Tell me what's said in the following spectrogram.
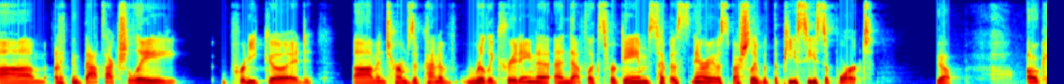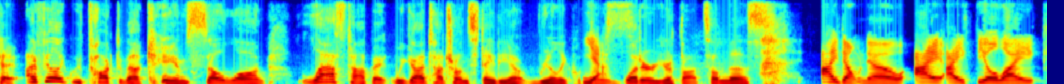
Um, and I think that's actually pretty good um, in terms of kind of really creating a, a Netflix for games type of scenario, especially with the PC support. Yep. Okay, I feel like we've talked about games so long. Last topic, we got to touch on Stadia really quickly. Yes. What are your thoughts on this? I don't know. I I feel like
